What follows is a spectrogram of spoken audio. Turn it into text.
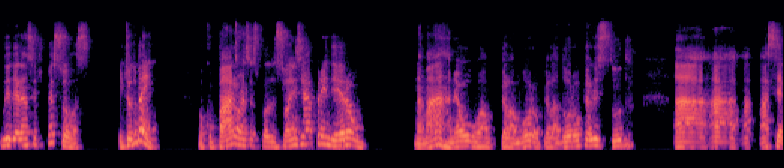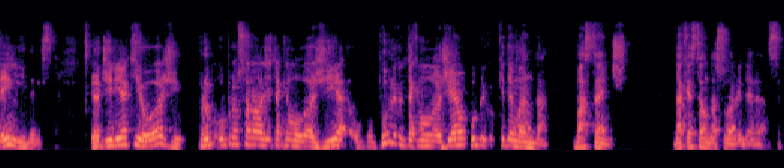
liderança de pessoas. E tudo bem, ocuparam essas posições e aprenderam na marra, né, ou pelo amor, ou pela dor, ou pelo estudo, a, a, a serem líderes. Eu diria que hoje o profissional de tecnologia, o público de tecnologia é um público que demanda bastante da questão da sua liderança.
